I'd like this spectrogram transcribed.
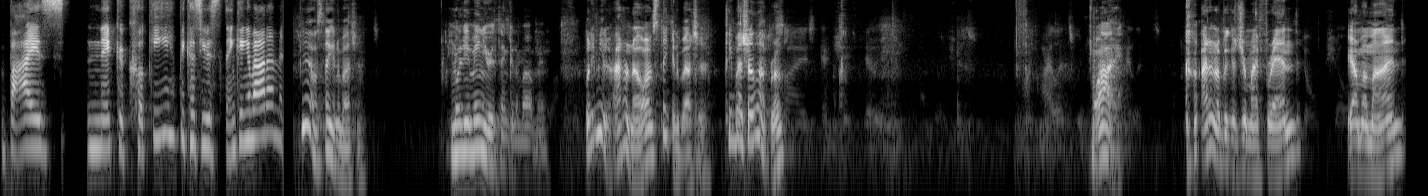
buys Nick a cookie because he was thinking about him. Yeah, I was thinking about you. What do you mean you were thinking about me? What do you mean? I don't know. I was thinking about you. Think about you a lot, bro. Why? I don't know because you're my friend. You're on my mind.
